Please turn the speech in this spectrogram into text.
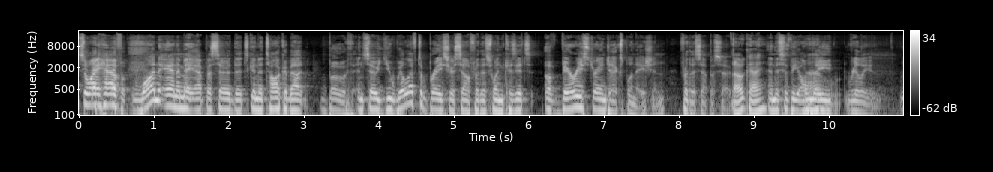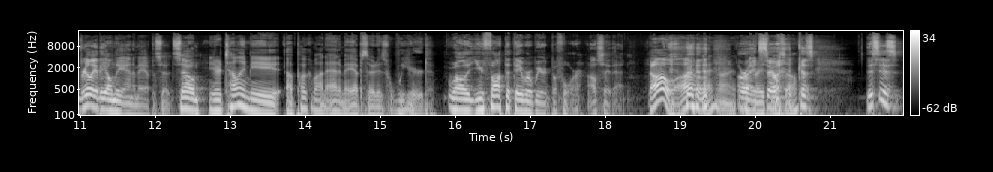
so I have one anime episode that's going to talk about both, and so you will have to brace yourself for this one because it's a very strange explanation for this episode. Okay. And this is the only really, really the only anime episode. So, You're telling me a Pokemon anime episode is weird. well, you thought that they were weird before. I'll say that. Oh, oh, okay. All right. All right, so because this is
